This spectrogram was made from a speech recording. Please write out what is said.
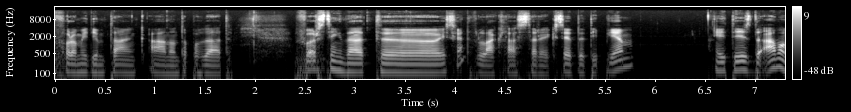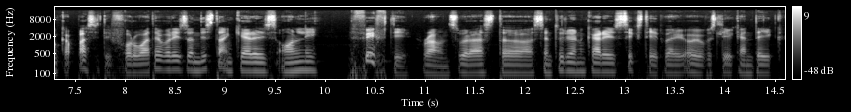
for a medium tank and on top of that. First thing that uh, is kind of lackluster except the DPM it is the ammo capacity. For whatever reason this tank carries only 50 rounds whereas the Centurion carries 68 where obviously you can take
